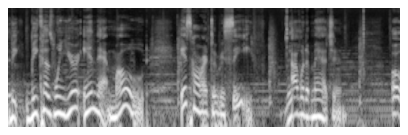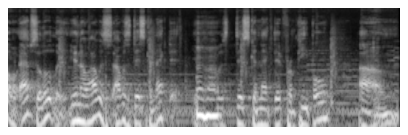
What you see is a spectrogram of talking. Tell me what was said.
Yeah. Be- because when you're in that mode, it's hard to receive. Yeah. I would imagine. Oh, absolutely. You know, I was I was disconnected. You mm-hmm. know, I was disconnected from people. Um,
